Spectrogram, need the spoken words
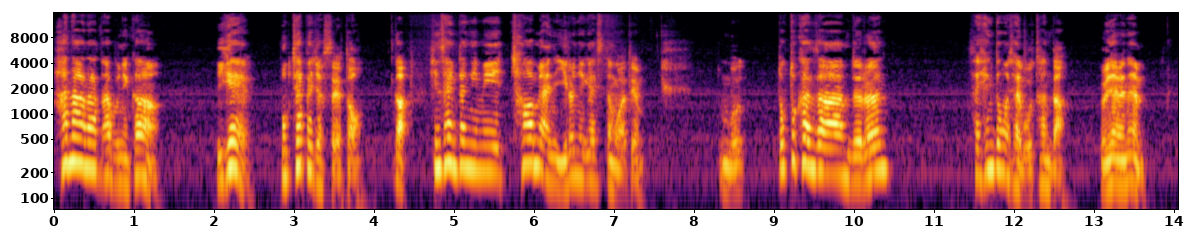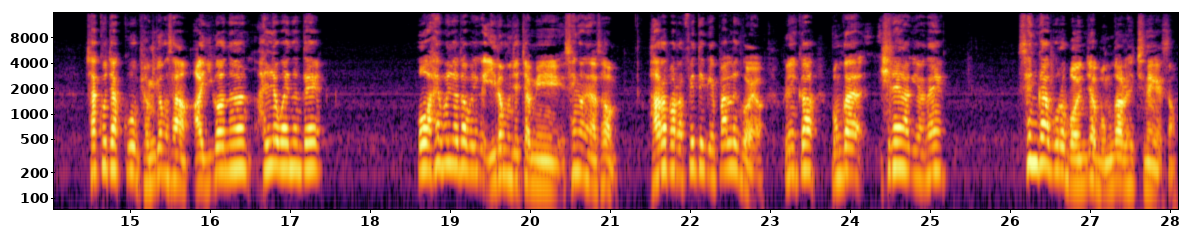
하나하나 하다 보니까 이게 복잡해졌어요 더. 그러니까 신사임당님이 처음에 아니 이런 얘기 했었던 것 같아요. 뭐 똑똑한 사람들은 사실 행동을 잘 못한다. 왜냐면은 자꾸 자꾸 변경사항 아 이거는 하려고 했는데 어 해보려다 보니까 이런 문제점이 생각나서 바로바로 피드백이 빠른 거예요. 그러니까 뭔가 실행하기 전에 생각으로 먼저 뭔가를 진행했어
